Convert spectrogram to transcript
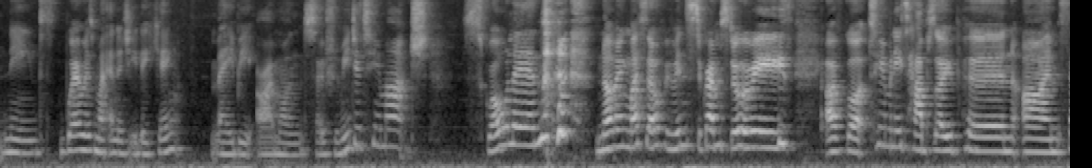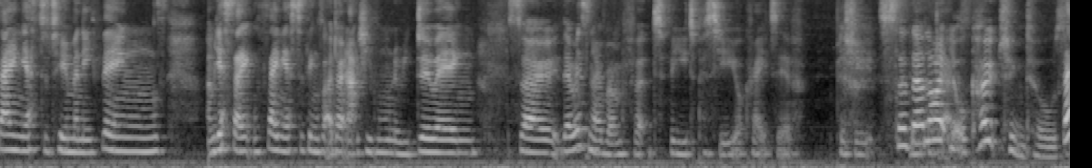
need where is my energy leaking? Maybe I'm on social media too much, scrolling, numbing myself with Instagram stories. I've got too many tabs open. I'm saying yes to too many things. I'm yes saying, saying yes to things that I don't actually even want to be doing. So there is no room for for you to pursue your creative pursuits. So they're like little coaching tools. They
